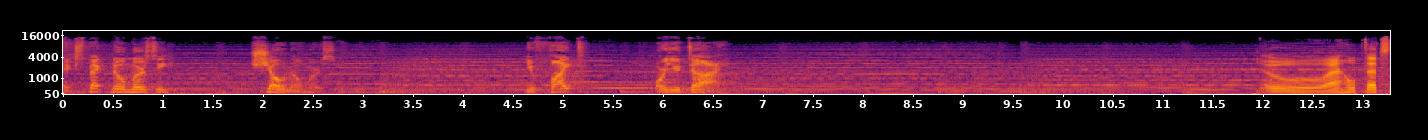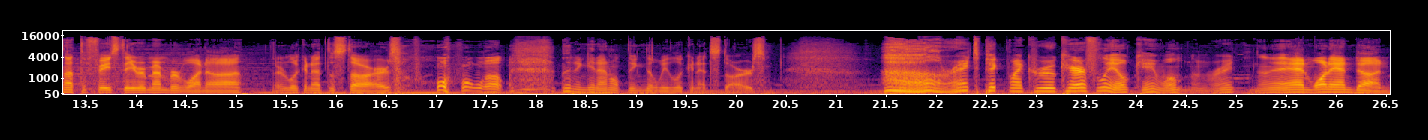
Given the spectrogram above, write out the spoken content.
Expect no mercy, show no mercy. You fight, or you die. Oh, I hope that's not the face they remember when uh they're looking at the stars. well, then again, I don't think they'll be looking at stars. Alright, pick my crew carefully. Okay, well, alright. And one and done.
